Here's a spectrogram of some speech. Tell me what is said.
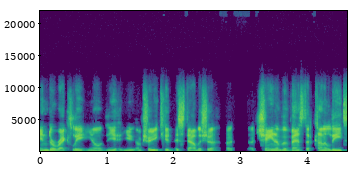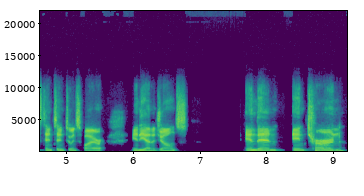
indirectly. You know you, you, i'm sure you could establish a, a, a chain of events that kind of leads tintin to inspire indiana jones. And then in turn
